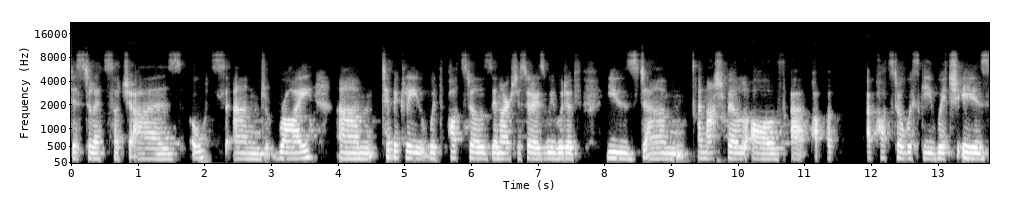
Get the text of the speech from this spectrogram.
distillates such as oats and rye. Um, typically, with pot stills in Irish distillers, we would have used um, a mash bill of a, a a pot still whiskey, which is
